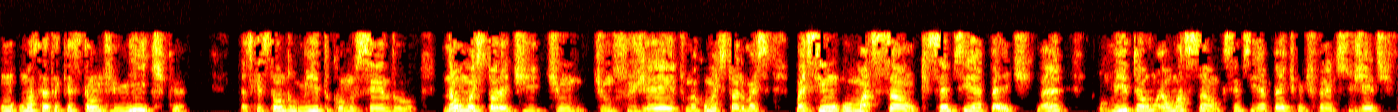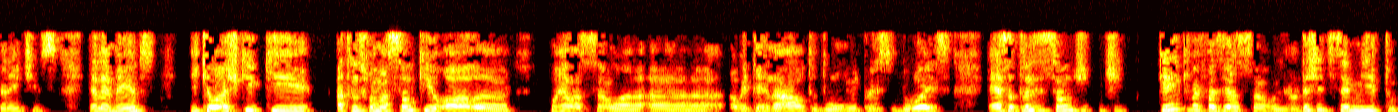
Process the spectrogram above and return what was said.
uma certa questão de mítica essa questão do mito como sendo não uma história de, de, um, de um sujeito, não como uma história, mas, mas sim uma ação que sempre se repete. Né? O mito é, um, é uma ação que sempre se repete com diferentes sujeitos, diferentes elementos, e que eu acho que, que a transformação que rola com relação a, a, ao Eternauta, do 1 para esse 2, é essa transição de, de quem que vai fazer a ação. Ele deixa de ser mito,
